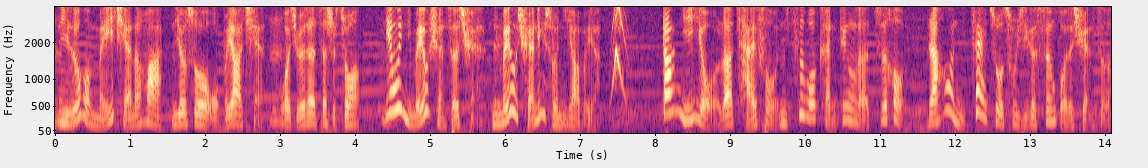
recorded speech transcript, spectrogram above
你如果没钱的话，你就说我不要钱，我觉得这是装，因为你没有选择权，你没有权利说你要不要。当你有了财富，你自我肯定了之后，然后你再做出一个生活的选择，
